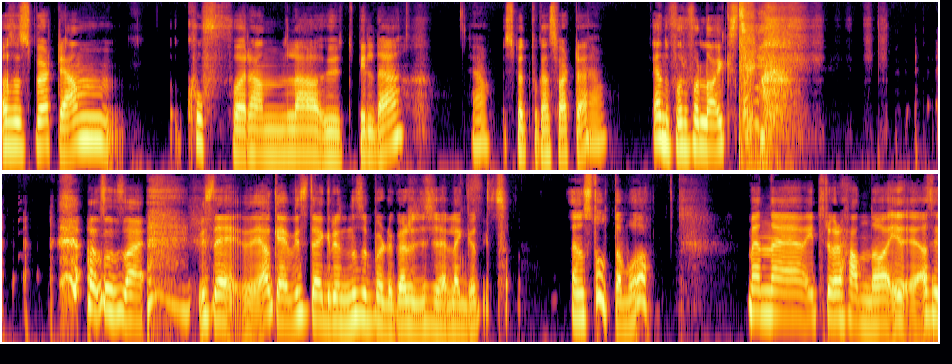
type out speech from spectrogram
Og så spurte jeg han hvorfor han la ut bildet. Ja. Spent på hva han svarte. Ja. Det for å få likes, da? Og så sa jeg hvis det, Ok, hvis det er grunnen, så burde du kanskje ikke legge ut. Jeg er stolt av henne, da. Men eh, jeg tror han og altså,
